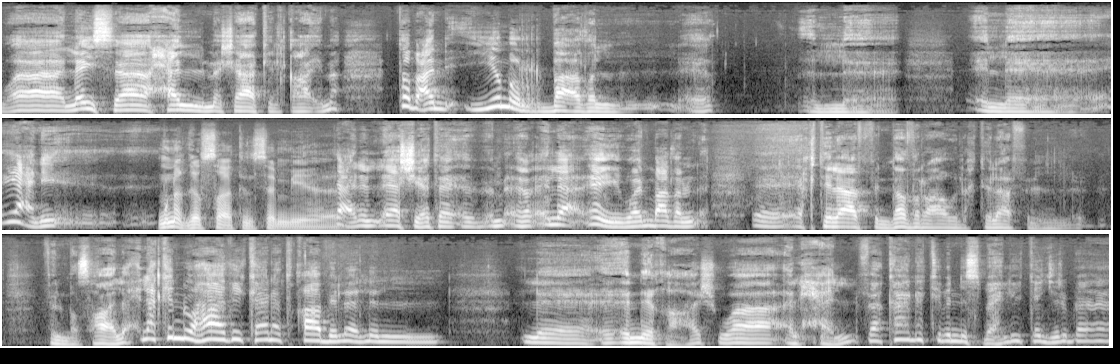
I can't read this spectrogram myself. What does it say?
وليس حل مشاكل قائمة. طبعا يمر بعض ال ال ال يعني منغصات نسميها. يعني الأشياء لا أيوه بعض الاختلاف في النظرة أو الاختلاف في ال- في المصالح. لكنه هذه كانت قابلة لل للنقاش والحل فكانت بالنسبة لي تجربة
